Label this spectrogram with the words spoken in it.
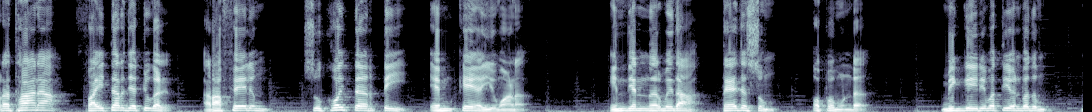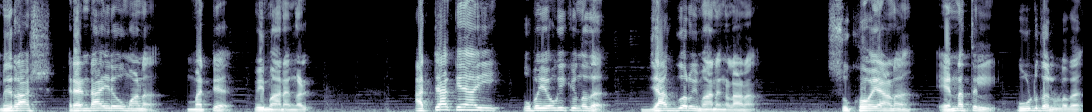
പ്രധാന ഫൈറ്റർ ജെറ്റുകൾ റഫേലും സുഖോയ് തേർട്ടി എം കെ ഐയുമാണ്. ഇന്ത്യൻ നിർമ്മിത തേജസ്സും ഒപ്പമുണ്ട്. മിഗ് ഇരുപത്തിയൊൻപതും മിറാഷ് രണ്ടായിരവുമാണ് മറ്റ് വിമാനങ്ങൾ. അറ്റാക്കിനായി ഉപയോഗിക്കുന്നത് ജാഗ്വർ വിമാനങ്ങളാണ്. സുഖോയാണ് എണ്ണത്തിൽ കൂടുതലുള്ളത്.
